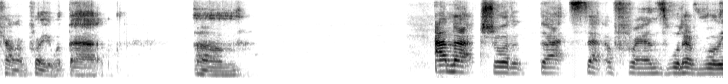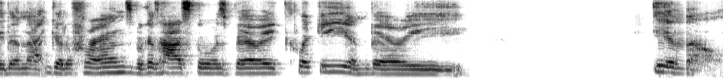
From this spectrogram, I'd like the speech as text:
kind of played with that. Um, I'm not sure that that set of friends would have really been that good of friends because high school was very clicky and very, you know.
